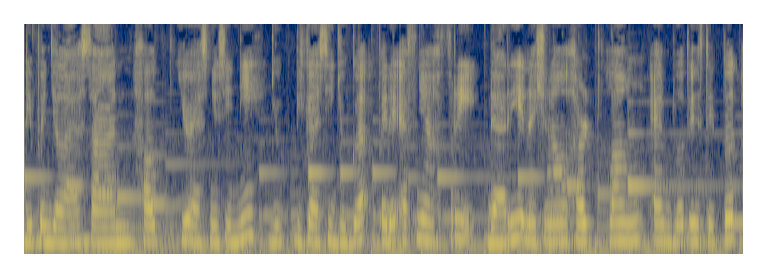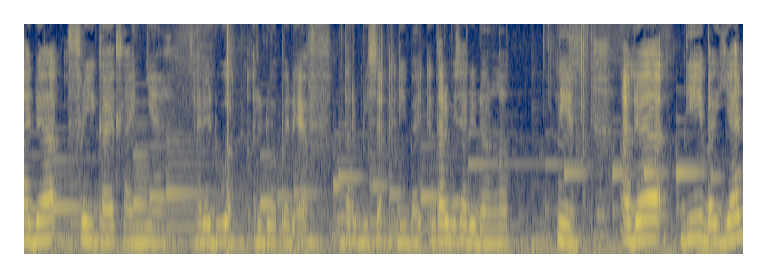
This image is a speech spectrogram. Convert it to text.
di penjelasan Health US News ini dikasih juga PDF-nya free dari National Heart, Lung, and Blood Institute ada free guideline-nya. Ada dua, ada dua PDF. Ntar bisa di ntar bisa di download. Nih, ada di bagian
